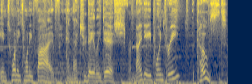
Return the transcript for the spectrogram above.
in 2025. And that's your daily dish from 98.3 The Coast.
